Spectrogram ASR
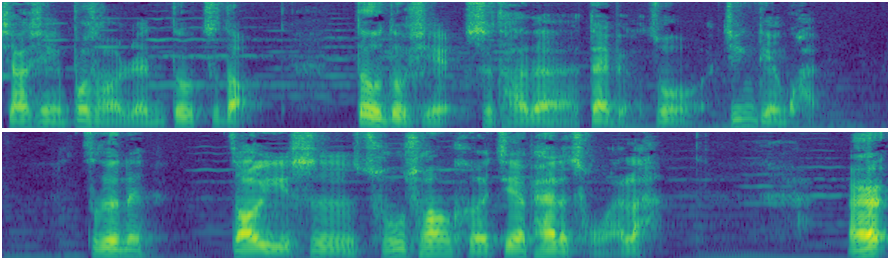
相信不少人都知道，豆豆鞋是他的代表作经典款。这个呢，早已是橱窗和街拍的宠儿了。而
